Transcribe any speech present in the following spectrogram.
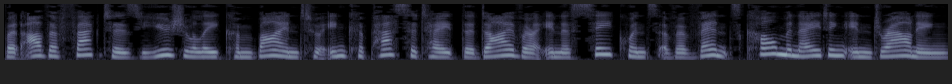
but other factors usually combine to incapacitate the diver in a sequence of events culminating in drowning,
